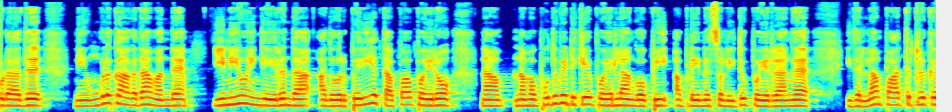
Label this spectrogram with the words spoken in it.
கூடாது. நீ உங்களுக்காக தான் வந்தேன். இனியும் இங்கே இருந்தால் அது ஒரு பெரிய தப்பாக போயிடும் நான் நம்ம புது வீட்டுக்கே போயிடலாம் கோபி அப்படின்னு சொல்லிட்டு போயிடுறாங்க. இதெல்லாம் இதெல்லாம் பார்த்துட்டு இருக்க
